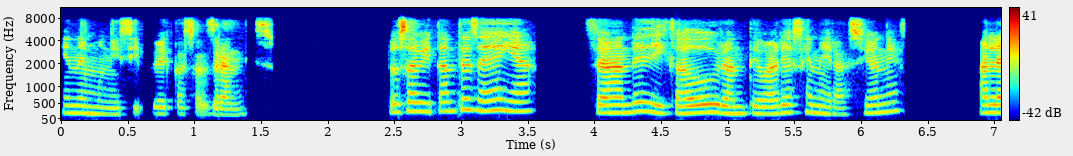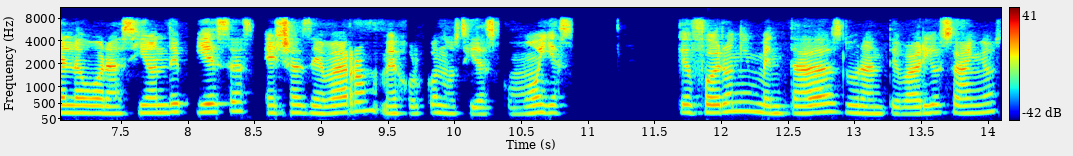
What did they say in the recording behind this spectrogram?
en el municipio de Casas Grandes. Los habitantes de ella se han dedicado durante varias generaciones a la elaboración de piezas hechas de barro, mejor conocidas como ollas, que fueron inventadas durante varios años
